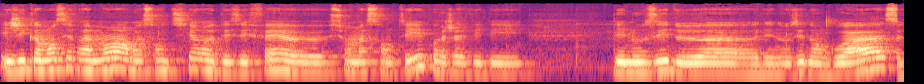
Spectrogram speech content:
Et j'ai commencé vraiment à ressentir des effets euh, sur ma santé. J'avais des nausées d'angoisse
